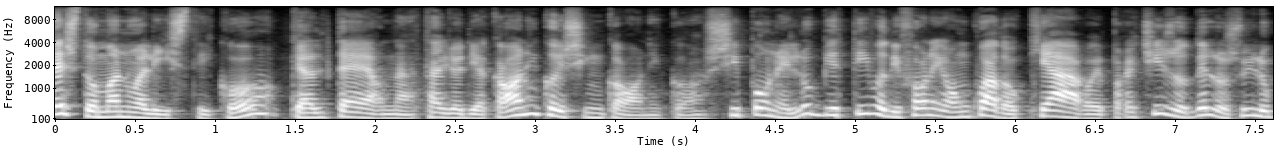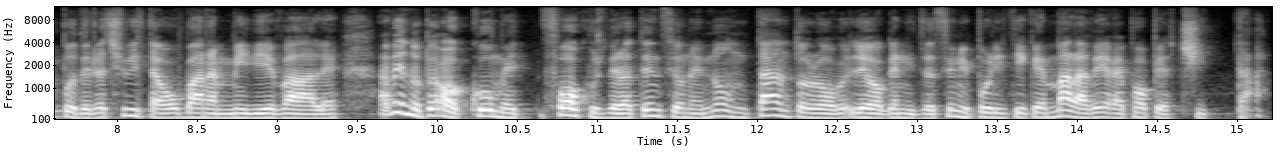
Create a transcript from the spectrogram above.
Testo manualistico che alterna taglio diacronico e sincronico. Si pone l'obiettivo di fornire un quadro chiaro e preciso dello sviluppo della civiltà urbana medievale, avendo però come focus dell'attenzione non tanto le organizzazioni politiche ma la vera e propria città,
